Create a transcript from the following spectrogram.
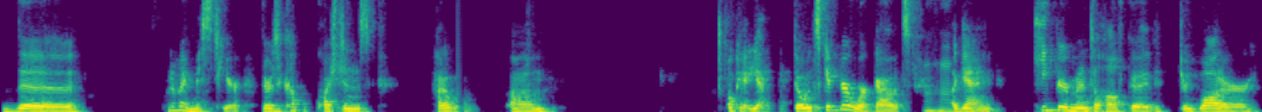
The, what have I missed here? There's a couple questions how to, um, okay, yeah, don't skip your workouts. Mhm. Again, keep your mental health good, drink water,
